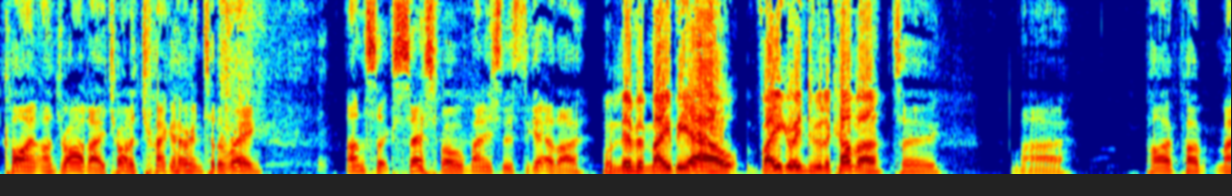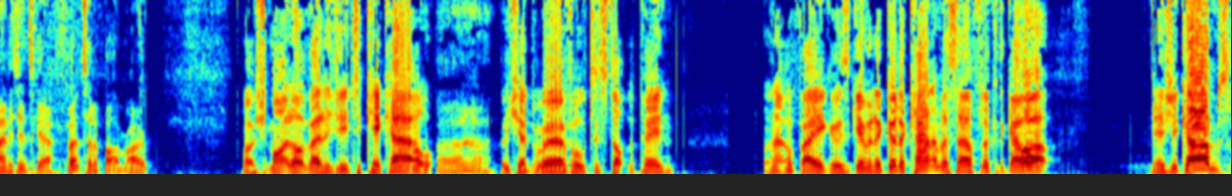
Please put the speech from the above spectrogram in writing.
client Andrade, trying to drag her into the ring. Unsuccessful. Manages to get her though. Well, Niven may be out. Vega into the cover. Two. No. Piper managing to get a foot to the bottom rope. Well, she might not have energy to kick out, Ah. but she had the wherewithal to stop the pin. And now Vega is giving a good account of herself, looking to go up. Here she comes.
